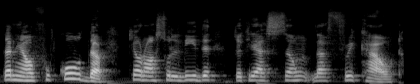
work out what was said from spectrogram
Daniel Fukuda, que é o nosso líder de criação da Freakout.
